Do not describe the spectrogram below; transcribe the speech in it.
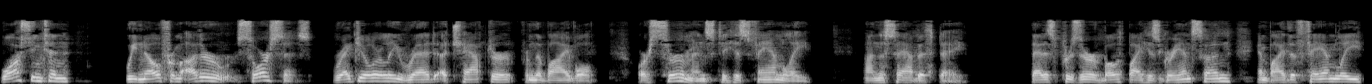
Washington, we know from other sources, regularly read a chapter from the Bible or sermons to his family on the Sabbath day. That is preserved both by his grandson and by the family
